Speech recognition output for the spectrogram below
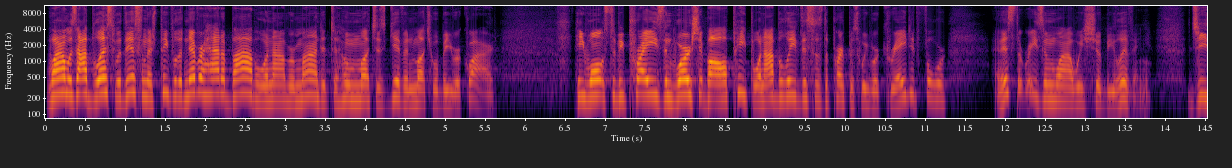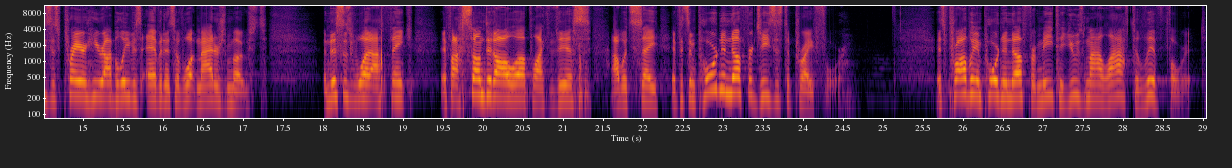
Why was I blessed with this? And there's people that never had a Bible, and I'm reminded to whom much is given, much will be required. He wants to be praised and worshiped by all people, and I believe this is the purpose we were created for, and it's the reason why we should be living. Jesus' prayer here, I believe, is evidence of what matters most. And this is what I think, if I summed it all up like this, I would say if it's important enough for Jesus to pray for, it's probably important enough for me to use my life to live for it.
